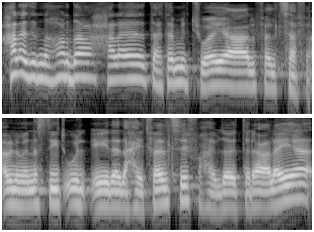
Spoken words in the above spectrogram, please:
حلقة النهارده حلقة تعتمد شوية على الفلسفة. قبل ما الناس تيجي تقول إيه ده ده هيتفلسف وهيبداوا يتريقوا عليا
